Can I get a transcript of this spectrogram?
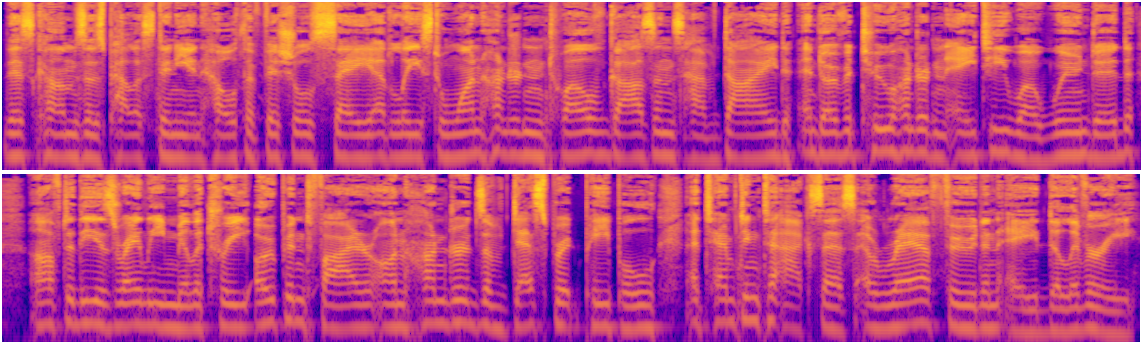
This comes as Palestinian health officials say at least 112 Gazans have died and over 280 were wounded after the Israeli military opened fire on hundreds of desperate people attempting to access a rare food and aid delivery.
